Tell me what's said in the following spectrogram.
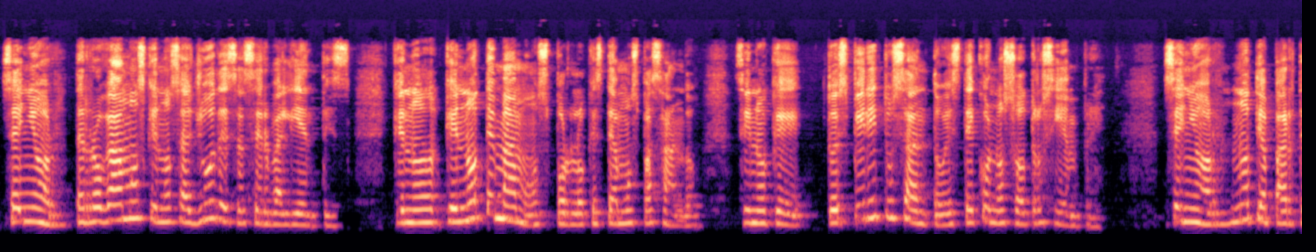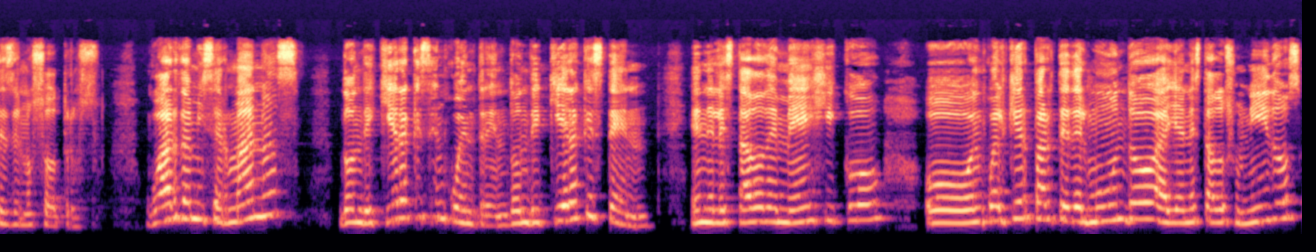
Señor, te rogamos que nos ayudes a ser valientes, que no, que no temamos por lo que estemos pasando, sino que tu Espíritu Santo esté con nosotros siempre. Señor, no te apartes de nosotros. Guarda a mis hermanas donde quiera que se encuentren, donde quiera que estén, en el Estado de México o en cualquier parte del mundo, allá en Estados Unidos,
